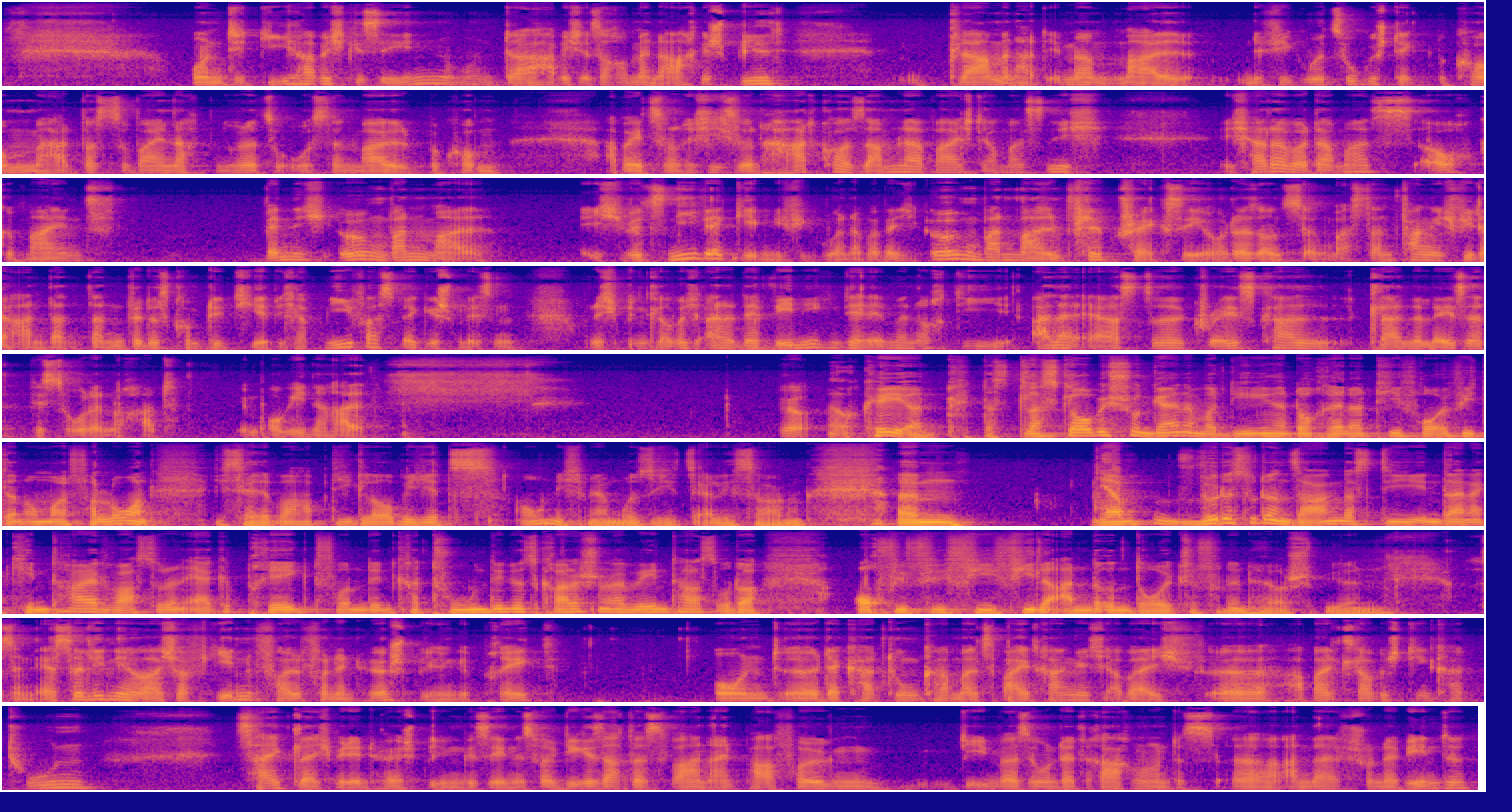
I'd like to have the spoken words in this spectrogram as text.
Und die habe ich gesehen und da habe ich es auch immer nachgespielt. Klar, man hat immer mal eine Figur zugesteckt bekommen, man hat was zu Weihnachten oder zu Ostern mal bekommen. Aber jetzt so ein richtig so ein Hardcore-Sammler war ich damals nicht. Ich hatte aber damals auch gemeint, wenn ich irgendwann mal ich will es nie weggeben, die Figuren, aber wenn ich irgendwann mal einen Flip-Track sehe oder sonst irgendwas, dann fange ich wieder an, dann, dann wird es kompliziert. Ich habe nie was weggeschmissen. Und ich bin, glaube ich, einer der wenigen, der immer noch die allererste Grayskull kleine Laserpistole noch hat. Im Original. Ja. Okay, ja, das, das glaube ich schon gerne, weil die gehen ja doch relativ häufig dann auch mal verloren. Ich selber habe die, glaube ich, jetzt auch nicht mehr, muss ich jetzt ehrlich sagen. Ähm, ja, würdest du dann sagen, dass die in deiner Kindheit warst du dann eher geprägt von den Cartoon, den du jetzt gerade schon erwähnt hast, oder auch wie, wie, wie viele anderen Deutsche von den Hörspielen? Also in erster Linie war ich auf jeden Fall von den Hörspielen geprägt. Und äh, der Cartoon kam als zweitrangig, aber ich äh, habe halt, glaube ich, den Cartoon zeitgleich mit den Hörspielen gesehen. Es war, wie gesagt, das waren ein paar Folgen, die Invasion der Drachen und das äh, Andalf schon erwähnte.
